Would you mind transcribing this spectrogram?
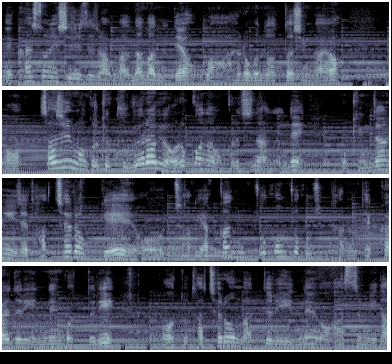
네, 칼소닉 시리즈를 한번 만나봤는데요. 와 여러분들 어떠신가요? 어, 사실 뭐 그렇게 구별하기 어렵거나 뭐 그렇지는 않은데 뭐 굉장히 이제 다채롭게 어, 약간 조금 조금씩 다른 데칼들이 있는 것들이 어, 또 다채로운 맛들이 있는 것 같습니다.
